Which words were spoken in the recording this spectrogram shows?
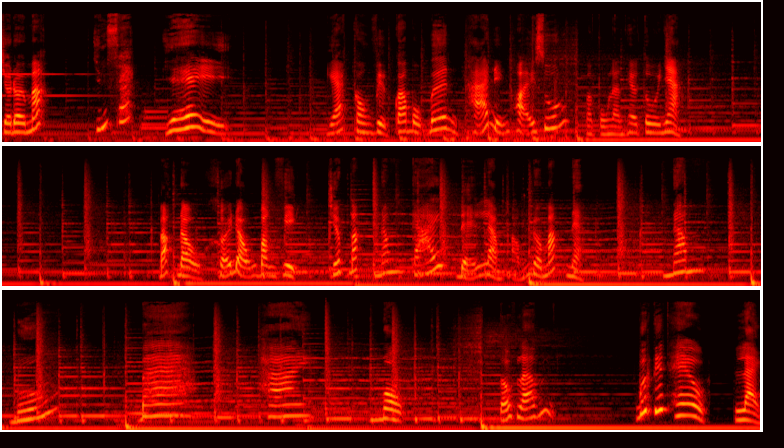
cho đôi mắt. Chính xác. Yeah. Gác công việc qua một bên, thả điện thoại xuống và cùng làm theo tôi nha. Bắt đầu khởi động bằng việc chớp mắt 5 cái để làm ẩm đôi mắt nè. 5 4 3 2, 1 Tốt lắm. Bước tiếp theo là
